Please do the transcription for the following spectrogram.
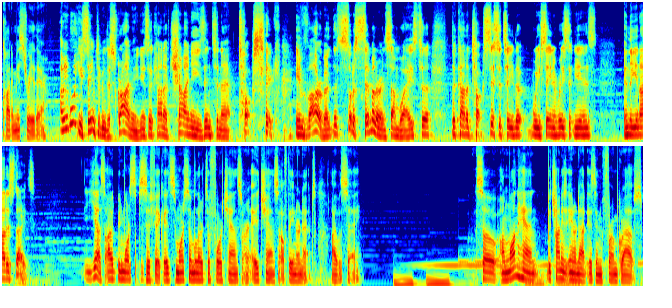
quite a mystery there. I mean, what you seem to be describing is a kind of Chinese internet toxic environment that's sort of similar in some ways to the kind of toxicity that we've seen in recent years in the United States. Yes, I would be more specific. It's more similar to 4chans or 8chans of the internet, I would say. So, on one hand, the Chinese internet is in firm grasp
